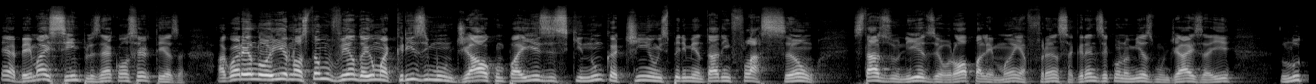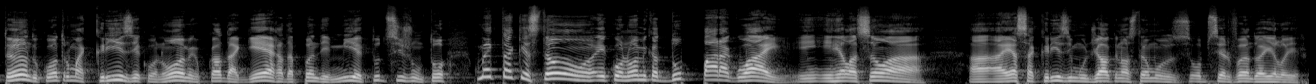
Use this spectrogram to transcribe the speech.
É, bem mais simples, né? Com certeza. Agora, Eloir, nós estamos vendo aí uma crise mundial com países que nunca tinham experimentado inflação. Estados Unidos, Europa, Alemanha, França, grandes economias mundiais aí, lutando contra uma crise econômica por causa da guerra, da pandemia, tudo se juntou. Como é que está a questão econômica do Paraguai em, em relação a, a, a essa crise mundial que nós estamos observando aí, Eloir?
